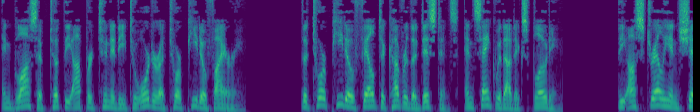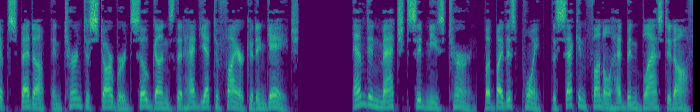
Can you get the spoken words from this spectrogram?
and Glossop took the opportunity to order a torpedo firing. The torpedo failed to cover the distance, and sank without exploding. The Australian ship sped up and turned to starboard so guns that had yet to fire could engage. Emden matched Sydney's turn, but by this point, the second funnel had been blasted off,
